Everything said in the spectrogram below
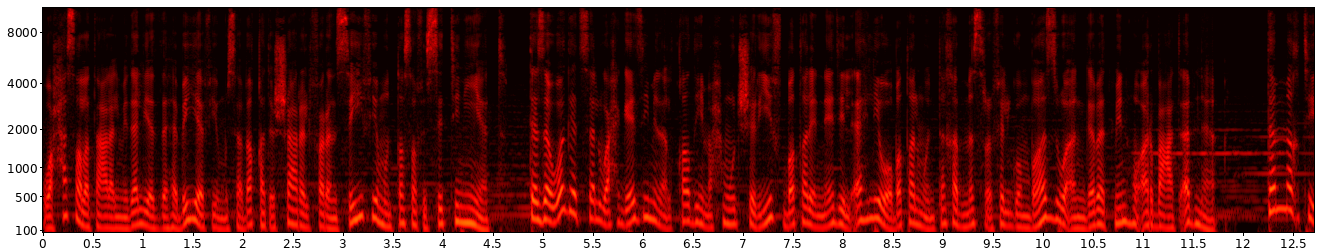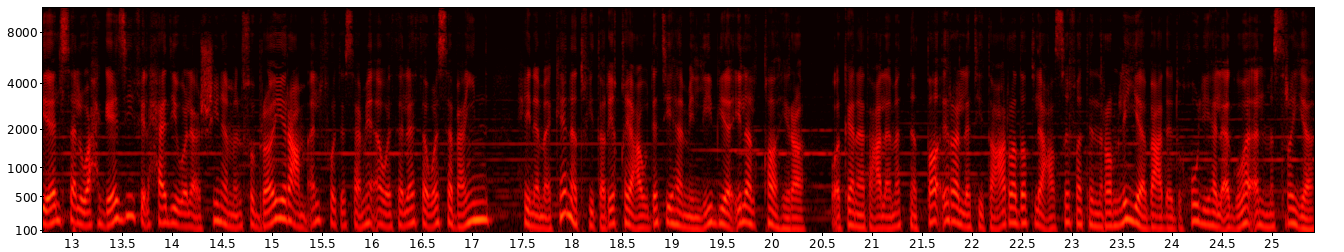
وحصلت على الميدالية الذهبية في مسابقة الشعر الفرنسي في منتصف الستينيات. تزوجت سلوى حجازي من القاضي محمود شريف بطل النادي الأهلي وبطل منتخب مصر في الجمباز وأنجبت منه أربعة أبناء. تم اغتيال سلوى حجازي في الحادي والعشرين من فبراير عام 1973 حينما كانت في طريق عودتها من ليبيا إلى القاهرة وكانت على متن الطائرة التي تعرضت لعاصفة رملية بعد دخولها الأجواء المصرية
